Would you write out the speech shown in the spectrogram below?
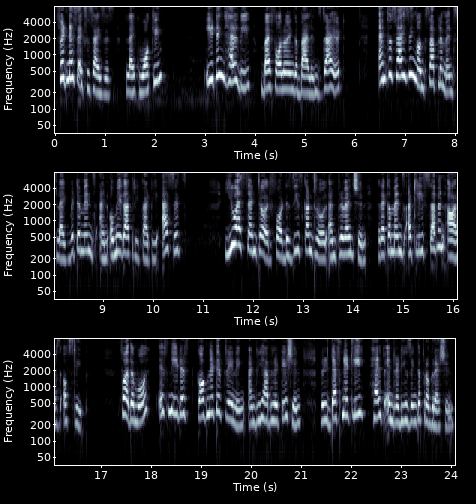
fitness exercises like walking, eating healthy by following a balanced diet, emphasizing on supplements like vitamins and omega 3 fatty acids. US Center for Disease Control and Prevention recommends at least 7 hours of sleep. Furthermore, if needed, cognitive training and rehabilitation will definitely help in reducing the progression.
